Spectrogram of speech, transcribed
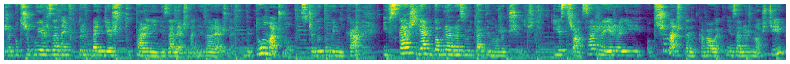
że potrzebujesz zadań, w których będziesz totalnie niezależna, niezależny. Wytłumacz mu, z czego to wynika i wskaż, jak dobre rezultaty może przynieść. Jest szansa, że jeżeli otrzymasz ten kawałek niezależności,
